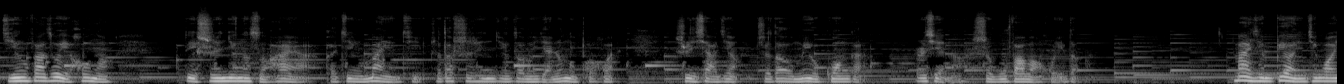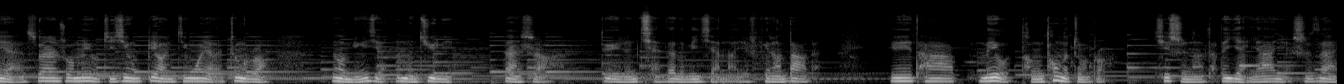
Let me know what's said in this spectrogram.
急性发作以后呢，对视神经的损害啊可进入慢性期，直到视神经造成严重的破坏，视力下降，直到没有光感，而且呢是无法挽回的。慢性闭角性青光眼虽然说没有急性闭角性青光眼的症状那么明显、那么剧烈，但是啊，对人潜在的危险呢也是非常大的，因为它没有疼痛的症状。其实呢，它的眼压也是在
